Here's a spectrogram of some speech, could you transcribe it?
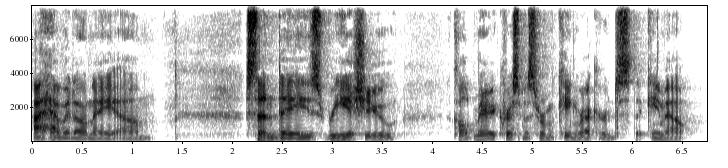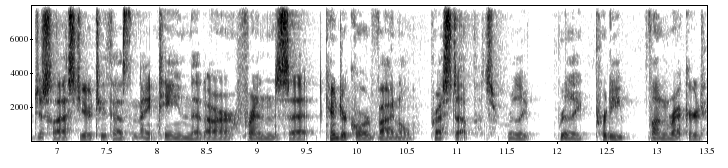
I have it on a um, Sundazed reissue called Merry Christmas from King Records that came out just last year, 2019, that our friends at Kindercore Vinyl pressed up. It's a really, really pretty fun record.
